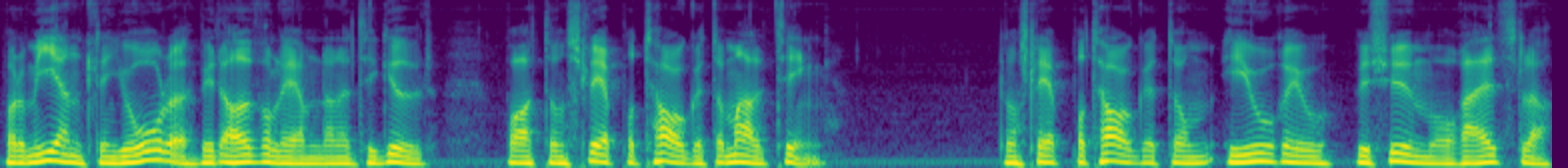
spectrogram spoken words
Vad de egentligen gjorde vid överlämnandet till Gud var att de släpper taget om allting de släpper taget om oro, bekymmer och rädsla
